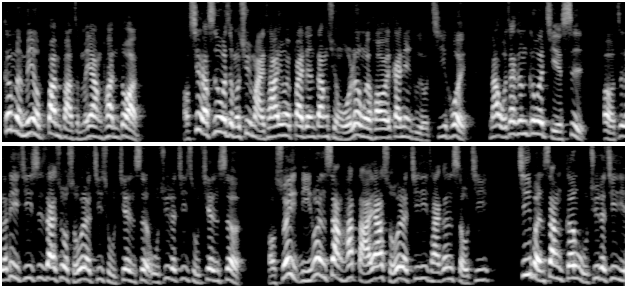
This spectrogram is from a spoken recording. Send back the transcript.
根本没有办法怎么样判断。好，谢老师为什么去买它？因为拜登当选，我认为华为概念股有机会。那我再跟各位解释哦，这个利基是在做所谓的基础建设，五 G 的基础建设。哦，所以理论上它打压所谓的基地台跟手机，基本上跟五 G 的基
